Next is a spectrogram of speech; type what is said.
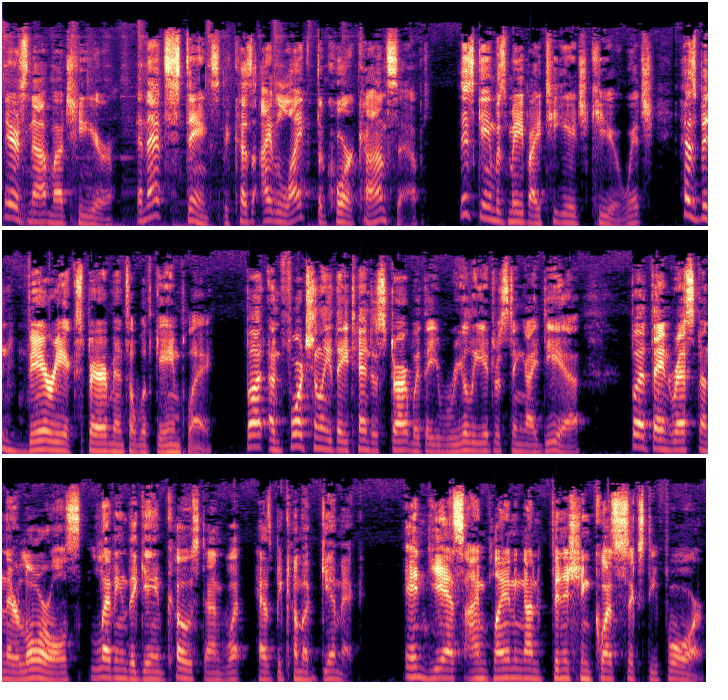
there's not much here. And that stinks because I like the core concept. This game was made by THQ, which has been very experimental with gameplay. But unfortunately, they tend to start with a really interesting idea, but then rest on their laurels, letting the game coast on what has become a gimmick. And yes, I'm planning on finishing Quest 64.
